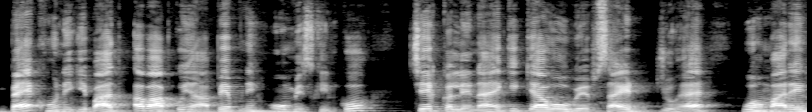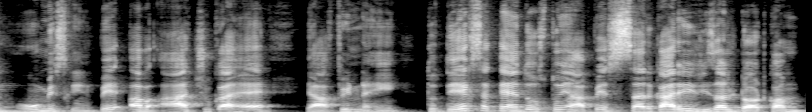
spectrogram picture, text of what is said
बैक होने के बाद अब आपको यहाँ पे अपने होम स्क्रीन को चेक कर लेना है कि क्या वो वेबसाइट जो है, वो हमारे होम स्क्रीन पे अब आ चुका है या फिर नहीं। तो देख सकते हैं दोस्तों, यहाँ पे Sarkari result dot com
